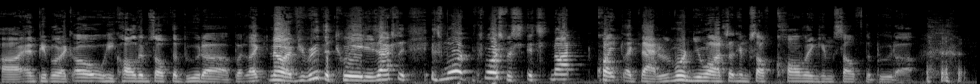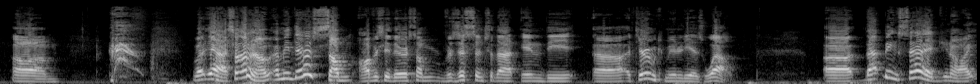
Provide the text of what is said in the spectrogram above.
Uh, and people are like, "Oh, he called himself the Buddha," but like, no. If you read the tweet, he's actually it's more it's more it's not quite like that. It was more nuanced than himself calling himself the Buddha. um, but yeah, so I don't know. I mean, there is some obviously there is some resistance to that in the uh, Ethereum community as well. Uh, that being said, you know, I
